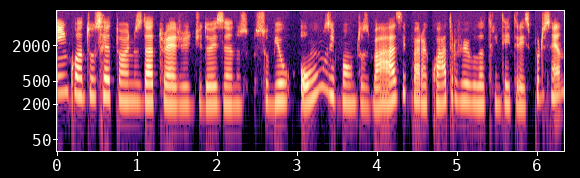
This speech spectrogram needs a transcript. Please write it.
enquanto os retornos da Treasury de dois anos subiu 11 pontos base para 4,33%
